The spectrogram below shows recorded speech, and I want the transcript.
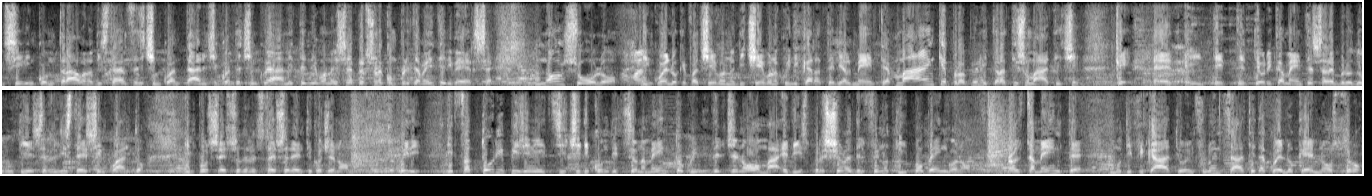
si rincontravano a distanza di 50 anni, 55 anni, tendevano ad essere persone completamente diverse, non solo in quello che facevano e dicevano, quindi caratterialmente, ma anche proprio nei tratti somatici che eh, te- te- teoricamente sarebbero dovuti essere gli stessi in quanto in possesso dello stesso identico genoma. Quindi i fattori epigenetici di condizionamento del genoma e di espressione del fenotipo vengono altamente modificati o influenzati da quello che è nostro,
